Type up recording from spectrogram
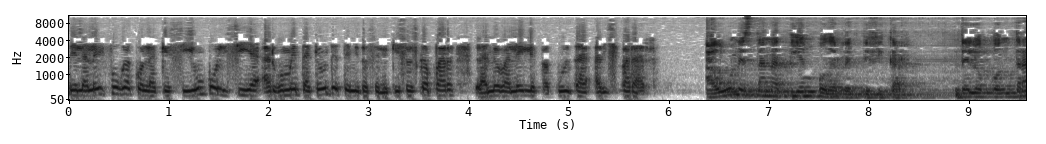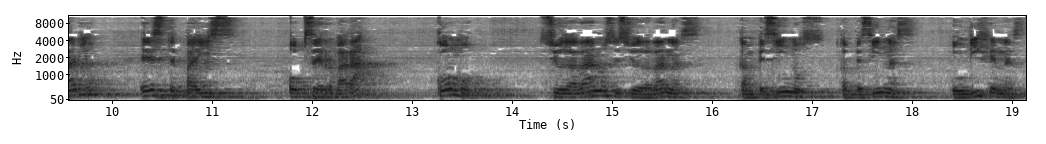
de la ley fuga con la que si un policía argumenta que un detenido se le quiso escapar, la nueva ley le faculta a disparar. Aún están a tiempo de rectificar. De lo contrario, este país observará cómo ciudadanos y ciudadanas campesinos, campesinas, indígenas,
